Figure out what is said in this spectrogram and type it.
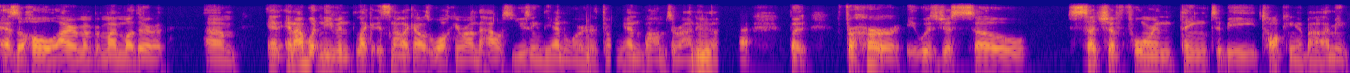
as a whole, I remember my mother um, and, and I wouldn't even like it's not like I was walking around the house using the N word or throwing N bombs around Mm. it. But for her, it was just so such a foreign thing to be talking about. I mean,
